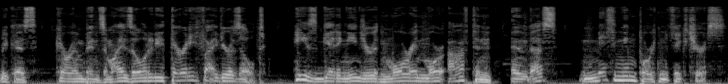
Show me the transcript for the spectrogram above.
because Karim Benzema is already 35 years old He's getting injured more and more often, and thus missing important fixtures.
